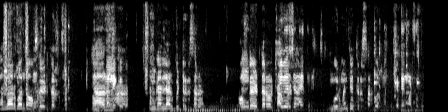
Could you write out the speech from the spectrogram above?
ಎಲ್ಲಾರು ಬಂದು ಅವಂಗ ಇಡ್ತಾರ ಯಾರು ನಮ್ಗೆ ಎಲ್ಲಾರು ಬಿಟ್ರಿ ಸರ್. ಅವಂಗ ಇಡ್ತಾರ ಮೂರ್ ಮಂದಿ ಇದ್ರಿ ಸರ್. ಮೂರ್ ಮಂದಿ. ಕಟಿಂಗ್ ಮಾಡ್ಸೋದು.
